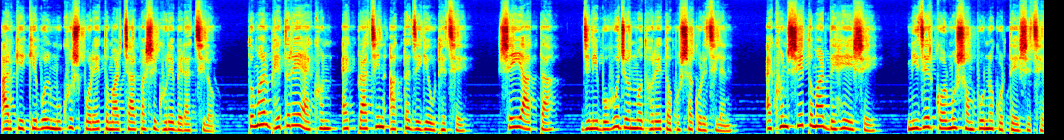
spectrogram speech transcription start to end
আর কে কেবল মুখোশ পরে তোমার চারপাশে ঘুরে বেড়াচ্ছিল। তোমার ভেতরে এখন এক প্রাচীন আত্মা জেগে উঠেছে। সেই আত্মা যিনি বহু জন্ম ধরে তপস্যা করেছিলেন। এখন সে তোমার দেহে এসে নিজের কর্ম সম্পূর্ণ করতে এসেছে।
